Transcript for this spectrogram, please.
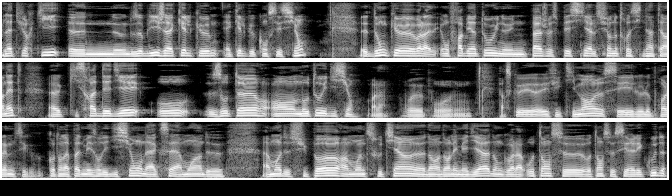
la Turquie, nous oblige à quelques, à quelques concessions. Donc euh, voilà, on fera bientôt une, page spéciale sur notre site internet euh, qui sera dédiée aux auteurs en auto-édition. Voilà, pour, parce que effectivement, c'est le, problème, c'est que quand on n'a pas de maison d'édition, on a accès à moins de à moins de support, à moins de soutien euh, dans, dans les médias. Donc voilà, autant se autant se serrer les coudes.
